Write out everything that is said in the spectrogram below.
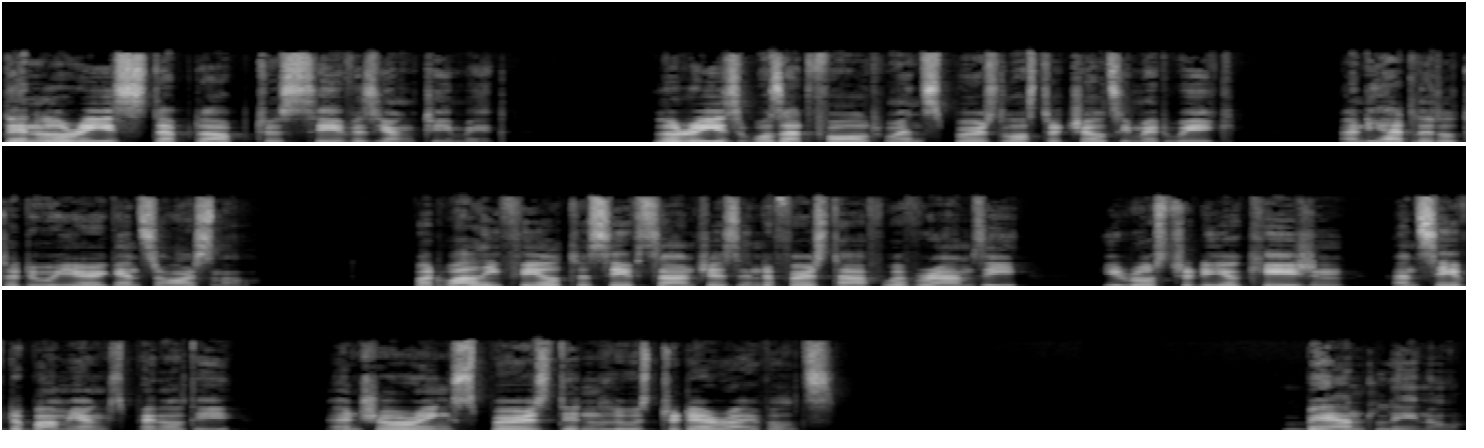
Then Lloris stepped up to save his young teammate. Lloris was at fault when Spurs lost to Chelsea midweek, and he had little to do here against Arsenal. But while he failed to save Sanchez in the first half with Ramsey, he rose to the occasion and saved Aubameyang's penalty, ensuring Spurs didn't lose to their rivals. Bernd Leno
